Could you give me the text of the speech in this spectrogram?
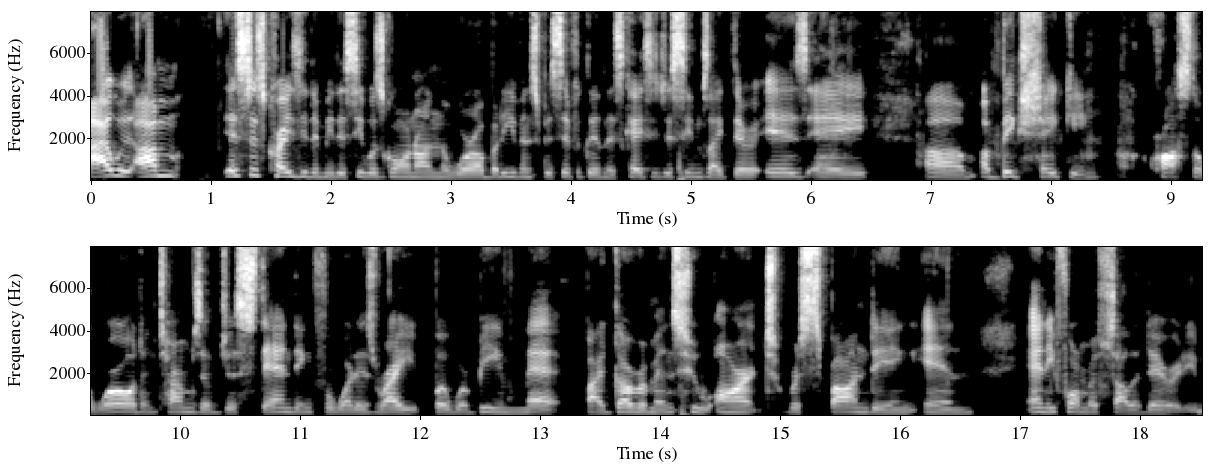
I would, I'm. It's just crazy to me to see what's going on in the world, but even specifically in this case, it just seems like there is a um, a big shaking across the world in terms of just standing for what is right, but we're being met by governments who aren't responding in any form of solidarity.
